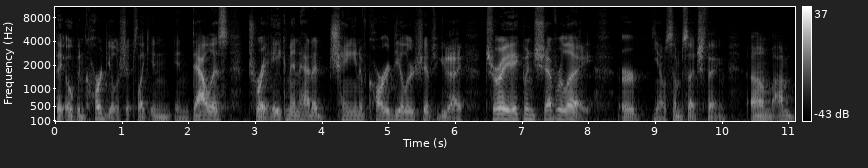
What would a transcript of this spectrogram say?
they open car dealerships. Like in, in Dallas, Troy Aikman had a chain of car dealerships. You could buy Troy Aikman Chevrolet or, you know, some such thing. Um, I'm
